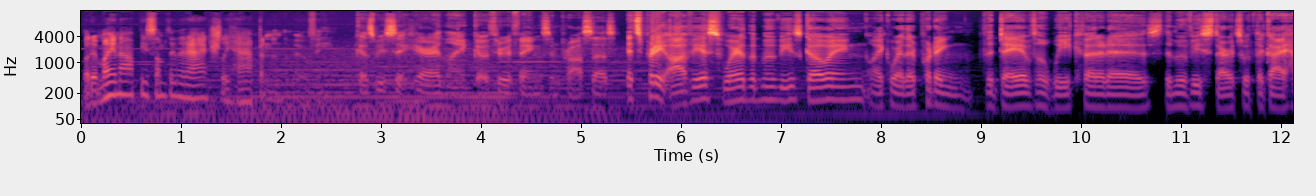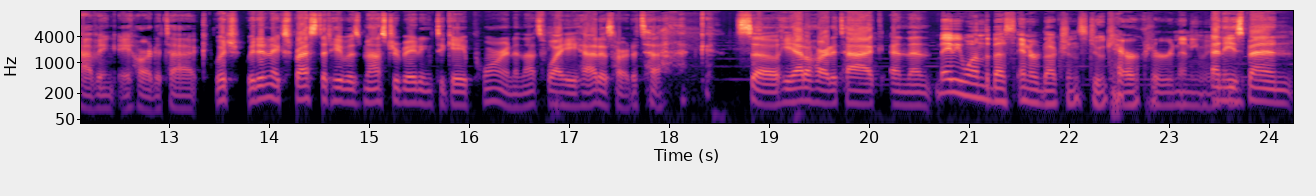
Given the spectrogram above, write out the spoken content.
but it might not be something that actually happened in the movie. as we sit here and like go through things and process it's pretty obvious where the movie's going like where they're putting the day of the week that it is the movie starts with the guy having a heart attack which we didn't express that he was masturbating to gay porn and that's why he had his heart attack so he had a heart attack and then Maybe one of the best introductions to a character in any movie. and he's been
